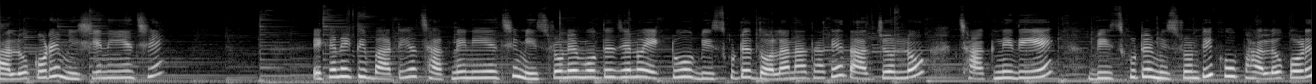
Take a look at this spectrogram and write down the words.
ভালো করে মিশিয়ে নিয়েছি। এখানে একটি বাটি আর ছাঁকনি নিয়েছি। মিশ্রণের মধ্যে যেন একটুও বিস্কুটের দলা না থাকে, তার জন্য ছাঁকনি দিয়ে বিস্কুটের মিশ্রণটি খুব ভালো করে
